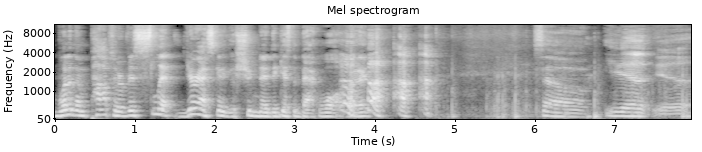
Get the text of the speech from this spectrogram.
one of them pops or if it's slip, your ass is gonna go shooting it against the back wall. Right? so Yeah, yeah.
